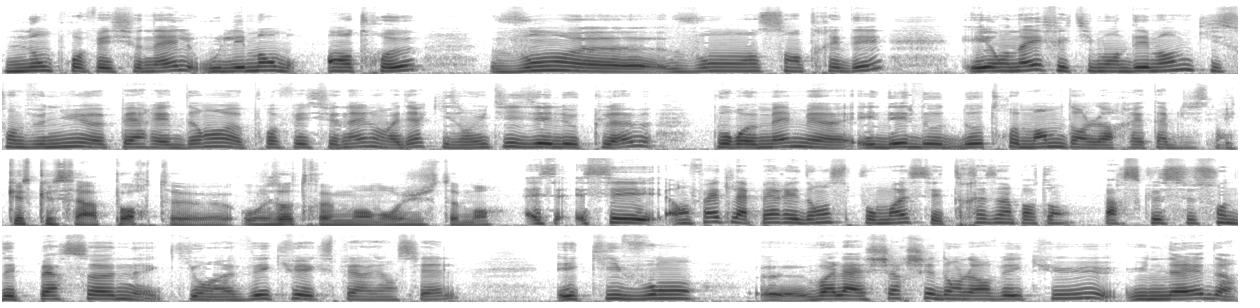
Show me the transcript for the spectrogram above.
non professionnelle, où les membres entre eux vont, euh, vont s'entraider. Et on a effectivement des membres qui sont devenus père aidants professionnels, on va dire qu'ils ont utilisé le club pour eux-mêmes aider d'autres membres dans leur rétablissement. Et qu'est-ce que ça apporte aux autres membres, justement? C'est En fait, la père aidance, pour moi, c'est très important, parce que ce sont des personnes qui ont un vécu expérientiel et qui vont euh, voilà, chercher dans leur vécu une aide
